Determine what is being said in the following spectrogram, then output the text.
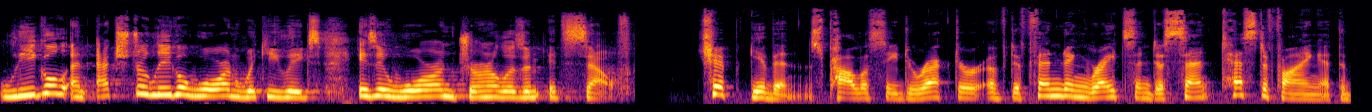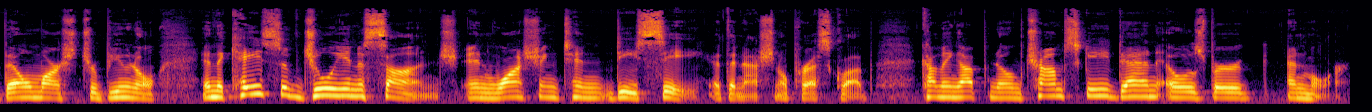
legal and extra legal war on WikiLeaks is a war on journalism itself. Chip Gibbons, Policy Director of Defending Rights and Dissent, testifying at the Belmarsh Tribunal in the case of Julian Assange in Washington, D.C. at the National Press Club. Coming up, Noam Chomsky, Dan Ellsberg, and more.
